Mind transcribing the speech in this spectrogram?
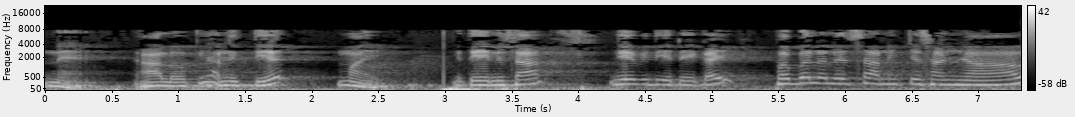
නෑ. ආලෝකය අනිත්‍යය මයි. ඉතේ නිසා ඒ විදියට එකයි පබල ලෙස අනිච්ච සංඥාව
